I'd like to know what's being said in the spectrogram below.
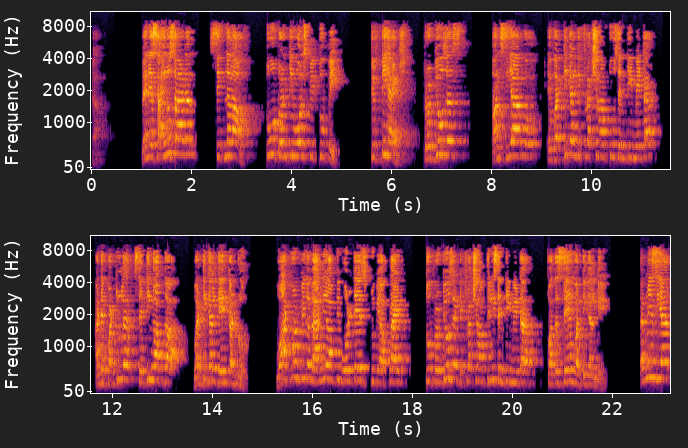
Yeah. When a sinusoidal signal of 220 volts peak to peak, 50 hertz produces on CRO, a vertical deflection of 2 cm at a particular setting of the vertical gain control. What would be the value of the voltage to be applied to produce a deflection of 3 cm for the same vertical gain? That means here,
